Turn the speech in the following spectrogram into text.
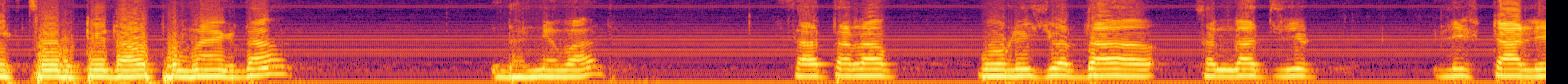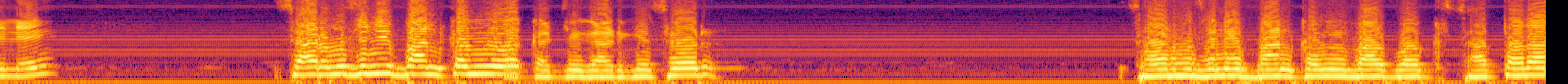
एक चोरटे डाव पुन्हा एकदा. धन्यवाद. सातारा पोलीस योद्धा संघाची लिस्ट आलेली आहे. सार्वजनिक बांधकाम विभागाचे गाडगे सर. सार्वजनिक बांधकाम विभाग सातारा.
